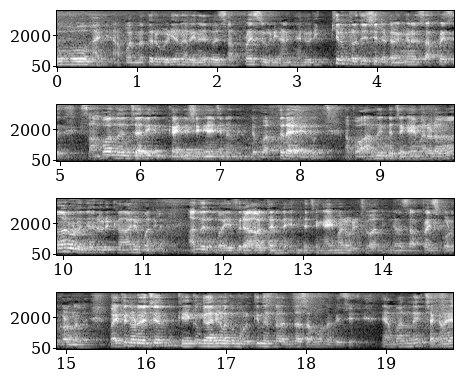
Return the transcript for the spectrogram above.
ഓ ഹായ് അപ്പൊ ഇന്നത്തെ ഒരു വീഡിയോ എന്ന് പറയുന്നത് ഒരു സർപ്രൈസ് വീഡിയോ ആണ്. ഞാൻ ഒരിക്കലും പ്രതീക്ഷിച്ചില്ല കേട്ടോ. ഇങ്ങനെ ഒരു സർപ്രൈസ് സംഭവം എന്ന് വെച്ചാൽ കഴിഞ്ഞ ശനിയാഴ്ച അന്ന് എന്റെ ബർത്ത്ഡേ ആയിരുന്നു. അപ്പോൾ അന്ന് എന്റെ ചെങ്ങായിമാരോട് ആരോടും ഒരു കാര്യം പറഞ്ഞില്ല. അന്ന് വൈഫ് രാവിലെ തന്നെ എന്റെ ചെങ്ങായിമാരെ വിളിച്ചു പറഞ്ഞ് ഇങ്ങനെ സർപ്രൈസ് കൊടുക്കണം എന്നുള്ളത്. വൈഫിനോട് വെച്ച് കേക്കും കാര്യങ്ങളൊക്കെ മുറിക്കുന്നുണ്ടോ എന്താ സംഭവം എന്നൊക്കെ ചോദിച്ചു. ഞാൻ പറഞ്ഞു ചങ്ങായ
